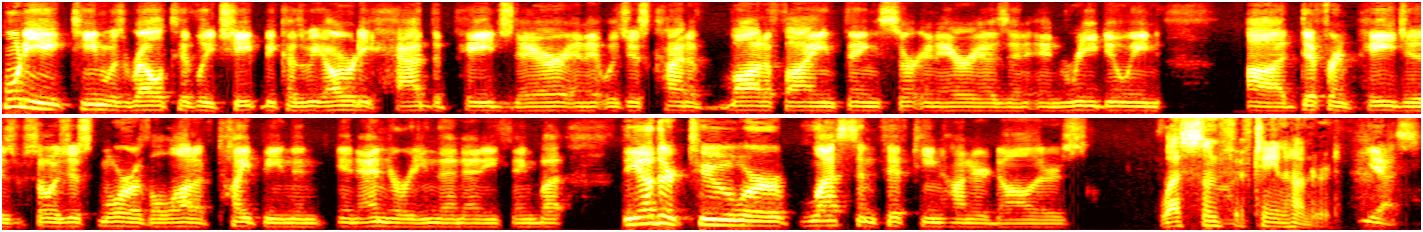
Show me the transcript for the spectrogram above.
2018 was relatively cheap because we already had the page there, and it was just kind of modifying things, certain areas, and, and redoing uh, different pages. So it was just more of a lot of typing and, and entering than anything. But the other two were less than fifteen hundred dollars. Less than uh, 1500 yes.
